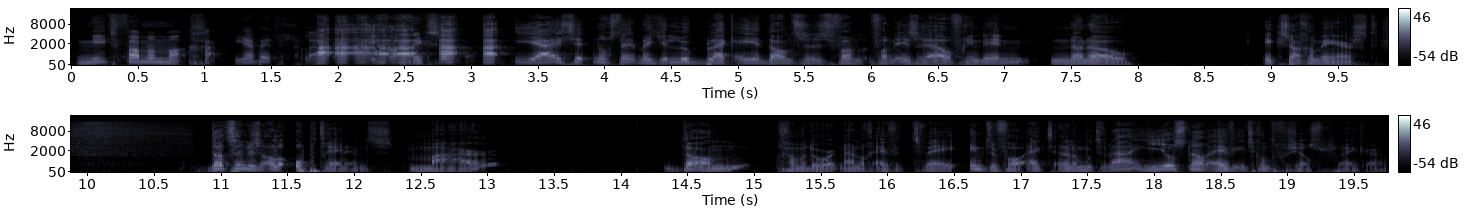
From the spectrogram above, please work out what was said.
Niet van mijn man... Ga, jij bent... Ah, ah, ah, ik mag ah, niks zeggen. jij zit nog steeds met je Luke Black en je dansers van, van Israël, vriendin. No, no. Ik zag hem eerst. Dat zijn dus alle optredens. Maar dan gaan we door naar nog even twee interval acts. En dan moeten we daar heel snel even iets controversieels bespreken.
